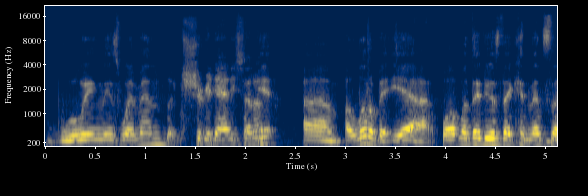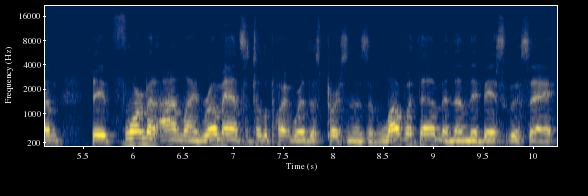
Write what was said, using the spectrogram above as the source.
wooing these women. like sugar daddy setup. Yeah, um, a little bit, yeah. Well, what they do is they convince them, they form an online romance until the point where this person is in love with them, and then they basically say,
